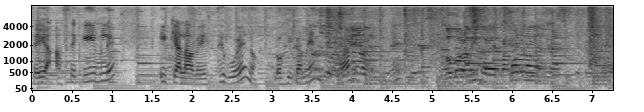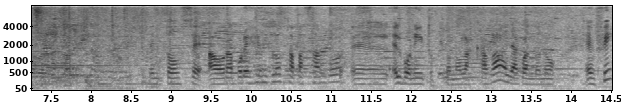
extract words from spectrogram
sea asequible y que a la vez esté bueno, lógicamente. Entonces, ahora por ejemplo está pasando el, bonito, cuando las caballas, cuando no, en fin,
